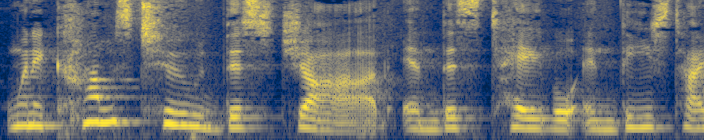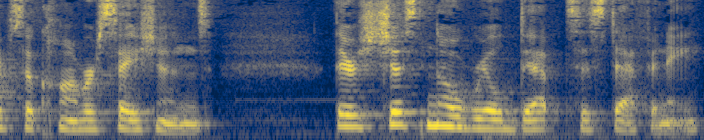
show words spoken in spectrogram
when it comes to this job and this table and these types of conversations, there's just no real depth to Stephanie.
